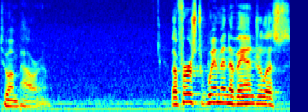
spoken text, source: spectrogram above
to empower him. The first women evangelists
